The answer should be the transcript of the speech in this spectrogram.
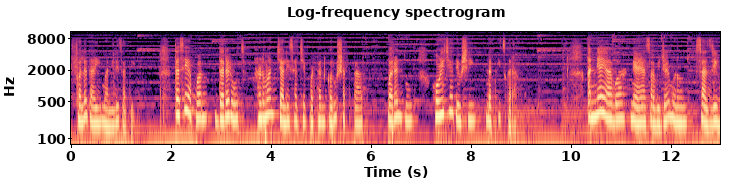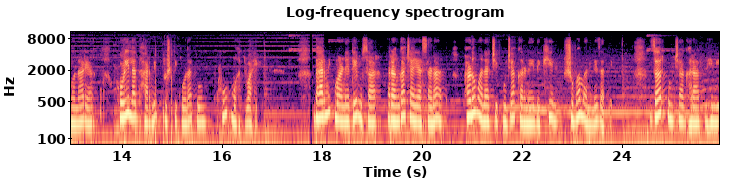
फलदायी मानले जाते. तसे आपण दररोज हनुमान चालिसाचे पठण करू शकता परंतु होळीच्या दिवशी नक्कीच करा. अन्यायावर न्यायाचा विजय म्हणून साजरी होणाऱ्या होळीला धार्मिक दृष्टिकोनातून खूप महत्त्व आहे. धार्मिक मान्यतेनुसार रंगाच्या या सणात हनुमानाची पूजा करणे देखील शुभ मानले जाते. जर तुमच्या घरात नेहमी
